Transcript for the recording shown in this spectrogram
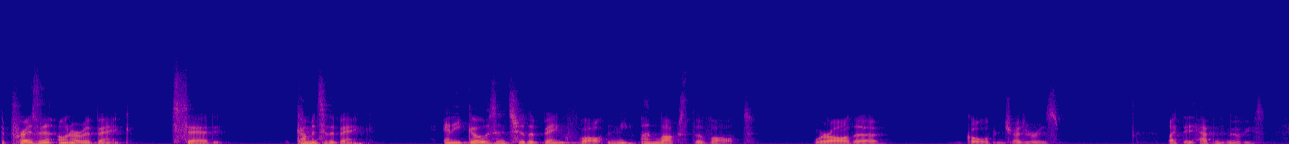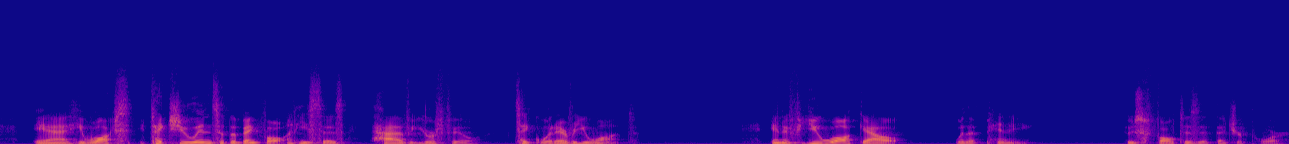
the president owner of a bank, said, Come into the bank, and he goes into the bank vault and he unlocks the vault where all the gold and treasure is, like they have in the movies. And he walks, he takes you into the bank vault and he says, Have your fill. Take whatever you want. And if you walk out with a penny, whose fault is it that you're poor?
